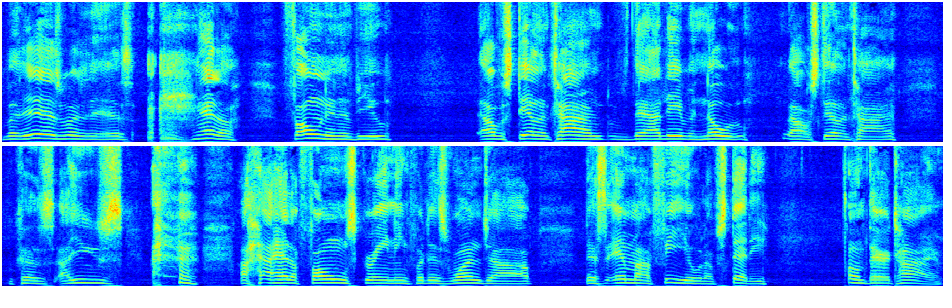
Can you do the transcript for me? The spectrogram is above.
but it is what it is. I had a phone interview I was stealing time that I didn't even know I was stealing time because I use I had a phone screening for this one job that's in my field of study on their time.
